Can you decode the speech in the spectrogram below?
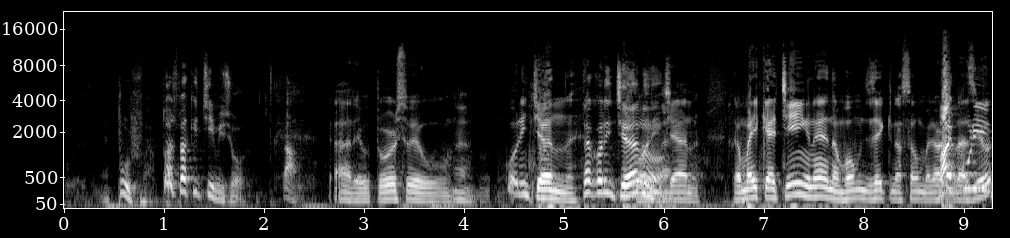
coisa, né? Por favor. Torce pra que time, Jô? Tá. Cara, eu torço, eu. É. Corintiano, né? Tu é corintiano? Corintiano. Tamo aí quietinho, né? Não vamos dizer que nós somos o melhor Vai, do Brasil.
